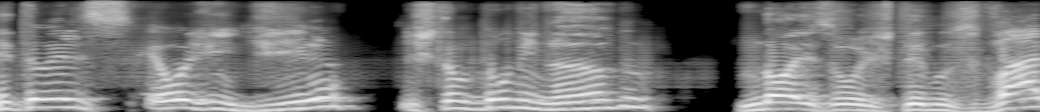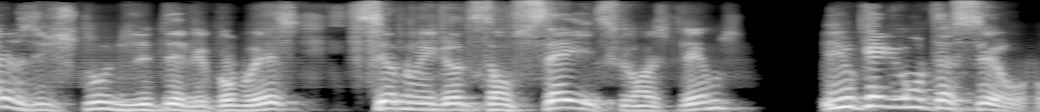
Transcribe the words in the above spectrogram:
Então, eles, hoje em dia, estão dominando. Nós, hoje, temos vários estúdios de TV como esse, se eu não me engano, são seis que nós temos. E o que, aconteceu?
